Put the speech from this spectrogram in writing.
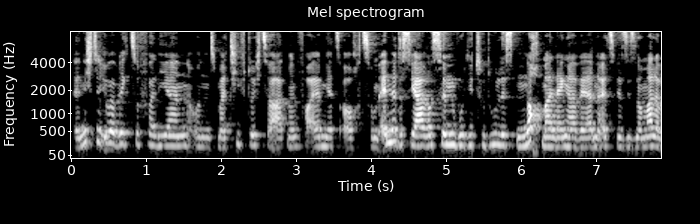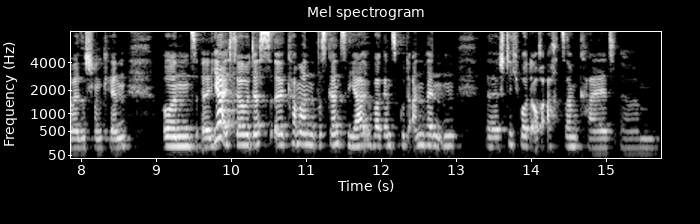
äh, nicht den Überblick zu verlieren und mal tief durchzuatmen. Vor allem jetzt auch zum Ende des Jahres hin, wo die To-Do-Listen noch mal länger werden, als wir sie normalerweise schon kennen. Und äh, ja, ich glaube, das äh, kann man das ganze Jahr über ganz gut anwenden. Äh, Stichwort auch Achtsamkeit. Ähm,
